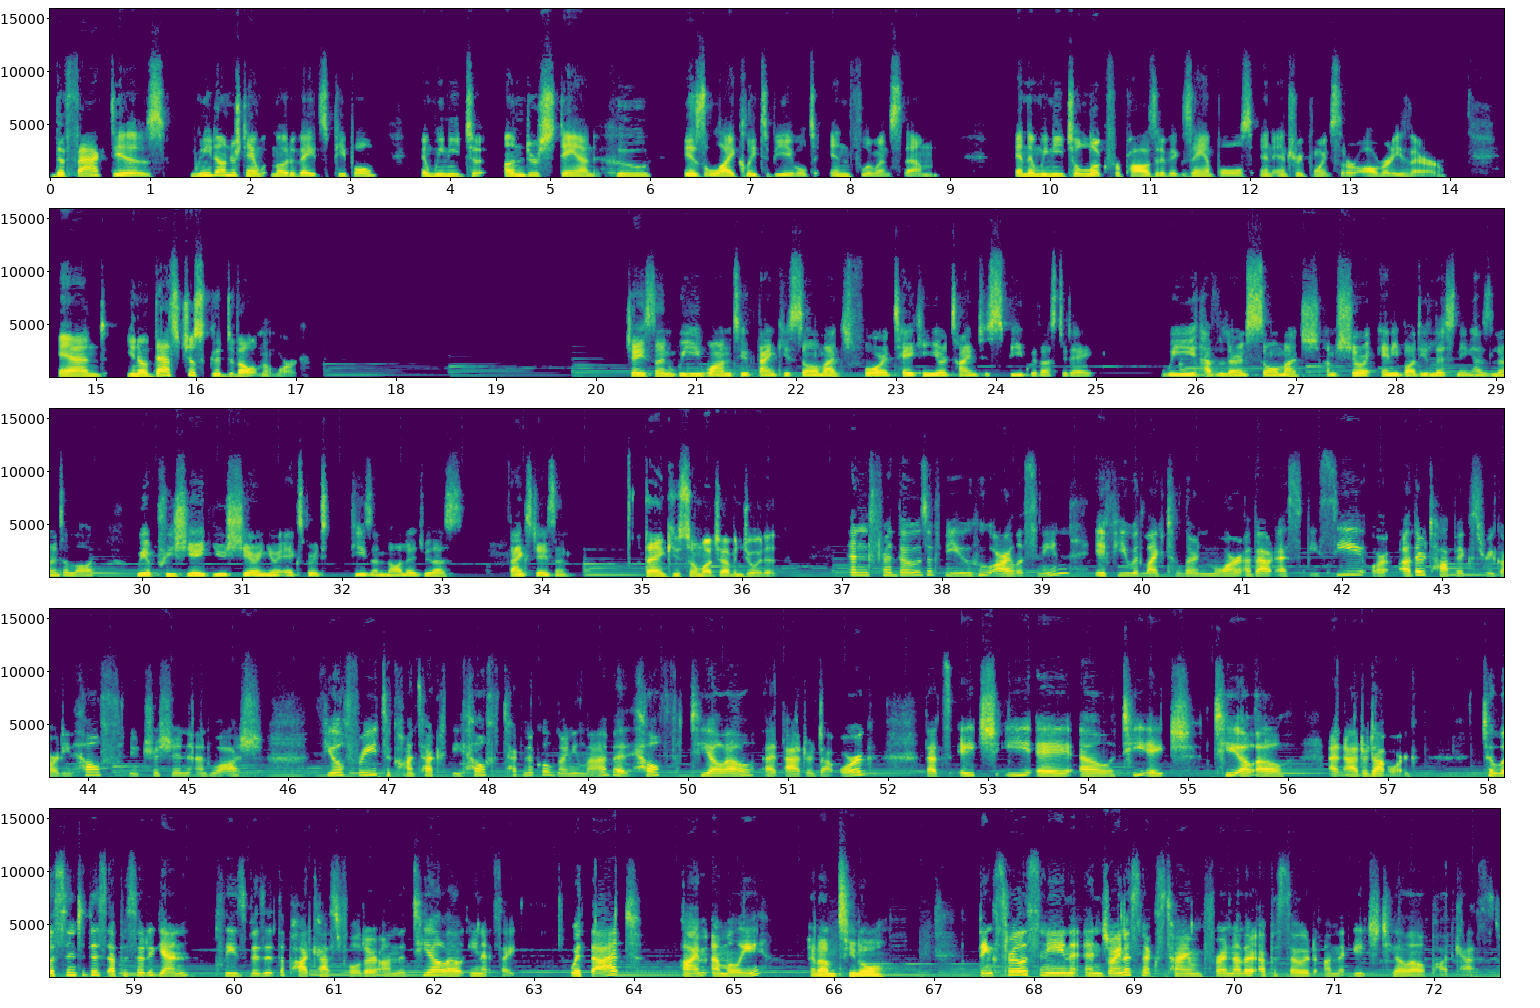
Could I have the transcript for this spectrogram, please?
the fact is, we need to understand what motivates people and we need to understand who is likely to be able to influence them. And then we need to look for positive examples and entry points that are already there. And, you know, that's just good development work. Jason, we want to thank you so much for taking your time to speak with us today. We have learned so much. I'm sure anybody listening has learned a lot. We appreciate you sharing your expertise and knowledge with us. Thanks, Jason. Thank you so much. I've enjoyed it. And for those of you who are listening, if you would like to learn more about SBC or other topics regarding health, nutrition, and WASH, feel free to contact the Health Technical Learning Lab at healthtll at adra.org. That's H E A L T H T L L at adra.org. To listen to this episode again, please visit the podcast folder on the TLL eNet site. With that, I'm Emily. And I'm Tino. Thanks for listening, and join us next time for another episode on the HTLL podcast.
